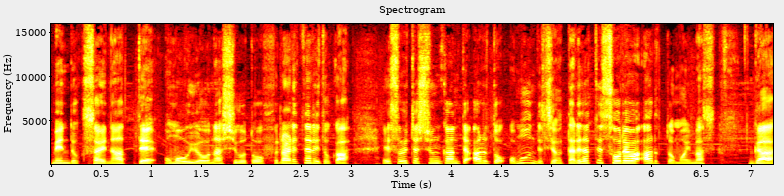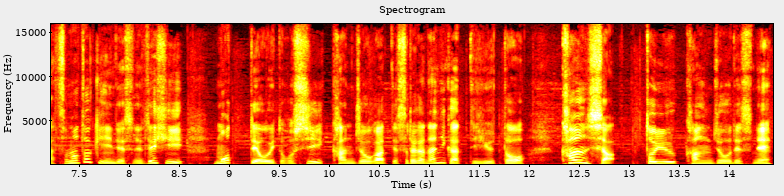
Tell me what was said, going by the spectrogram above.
めんどくさいなって思うような仕事を振られたりとか、えそういった瞬間ってあると思うんですよ。誰だってそれはあると思います。が、その時にですね、ぜひ持っておいてほしい感情があって、それが何かっていうと、感謝という感情ですね、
